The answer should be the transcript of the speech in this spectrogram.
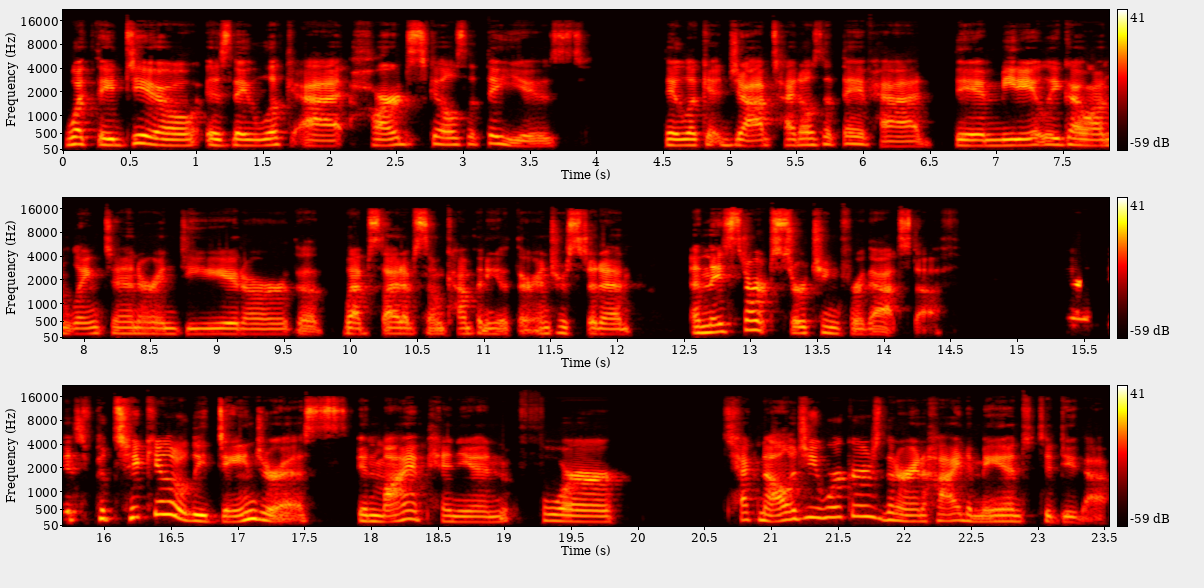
what they do is they look at hard skills that they used, they look at job titles that they've had, they immediately go on LinkedIn or Indeed or the website of some company that they're interested in, and they start searching for that stuff. It's particularly dangerous, in my opinion, for technology workers that are in high demand to do that.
